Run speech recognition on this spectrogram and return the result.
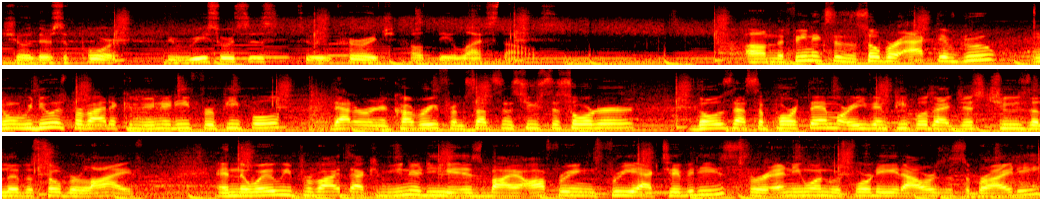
show their support through resources to encourage healthy lifestyles. Um, the Phoenix is a sober active group, and what we do is provide a community for people that are in recovery from substance use disorder, those that support them, or even people that just choose to live a sober life. And the way we provide that community is by offering free activities for anyone with 48 hours of sobriety.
